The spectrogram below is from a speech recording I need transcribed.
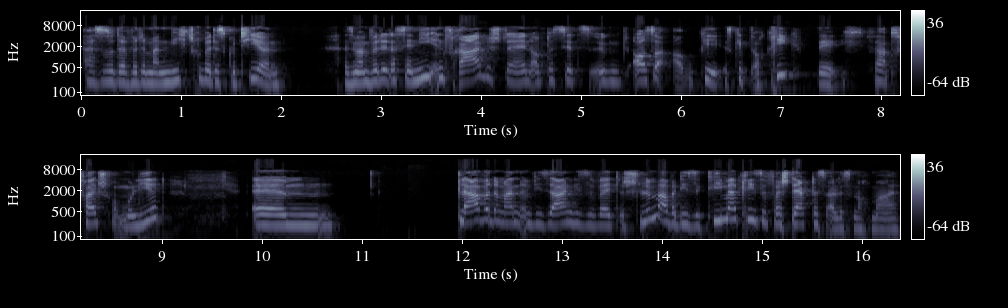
also da würde man nicht drüber diskutieren. Also man würde das ja nie in Frage stellen, ob das jetzt irgend, außer, okay, es gibt auch Krieg, nee, ich habe es falsch formuliert. Ähm, klar würde man irgendwie sagen, diese Welt ist schlimm, aber diese Klimakrise verstärkt das alles nochmal.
